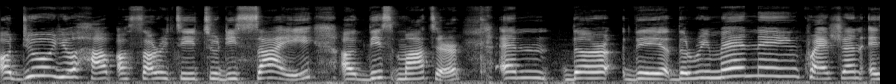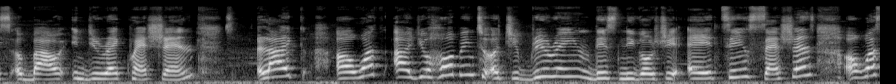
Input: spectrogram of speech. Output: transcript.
Or do you have authority to decide uh, this matter? And the the the remaining question is about indirect question like uh, what are you hoping to achieve during these negotiating sessions? Or what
